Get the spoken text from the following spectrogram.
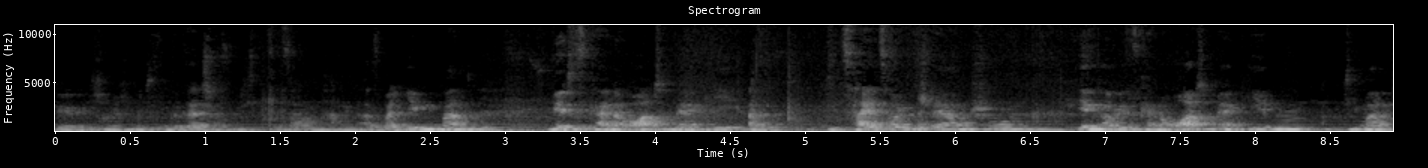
mich mit diesem gesellschaftlichen Zusammenhang. Also weil irgendwann wird es keine Orte mehr geben, also die Zeitzeugen sterben schon, irgendwann wird es keine Orte mehr geben, die man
